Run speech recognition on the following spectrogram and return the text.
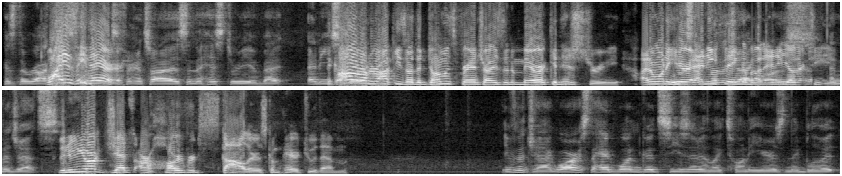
Because the Rockies Why is he are the worst there? franchise in the history of any The sport, Colorado Rockies are the dumbest franchise in American history. I don't want to hear except anything about any other team. And the Jets. The New York Jets are Harvard scholars compared to them. Even the Jaguars, they had one good season in like 20 years and they blew it.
